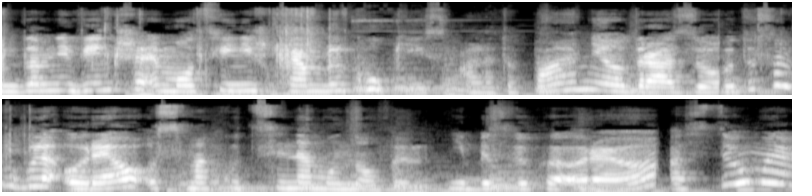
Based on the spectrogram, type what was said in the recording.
są dla mnie większe emocje niż crumble cookies. Ale to pachnie od razu, bo to są w ogóle Oreo o smaku cynamonowym. Niby zwykłe Oreo, a z tyłu mają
